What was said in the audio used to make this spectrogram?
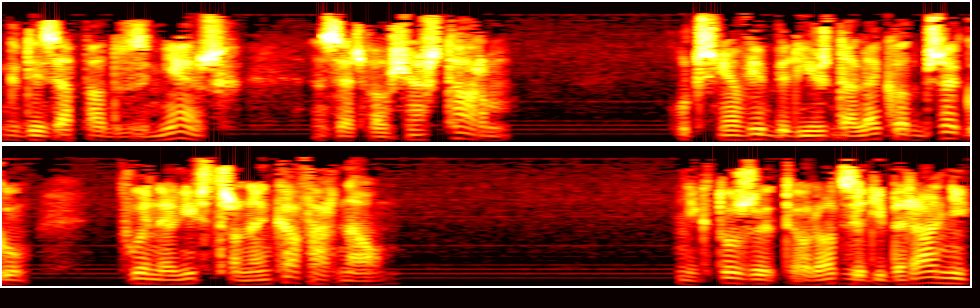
Gdy zapadł zmierzch, zerwał się sztorm. Uczniowie byli już daleko od brzegu, płynęli w stronę Kafarnaum. Niektórzy teolodzy liberalni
